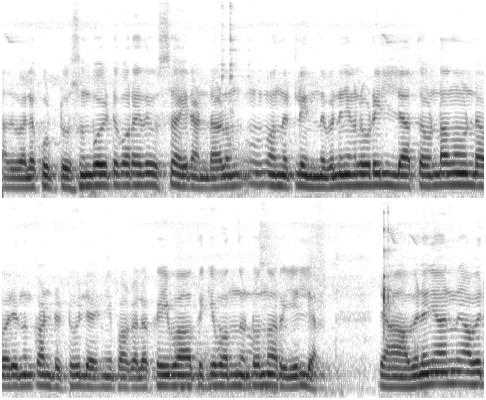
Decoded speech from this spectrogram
അതുപോലെ കുട്ടൂസും പോയിട്ട് കുറേ ദിവസമായി. രണ്ടാളും വന്നിട്ടില്ല. ഇന്ന് പിന്നെ ഞങ്ങളിവിടെ ഇല്ലാത്തതുകൊണ്ടാണെന്നുകൊണ്ട് അവരൊന്നും കണ്ടിട്ടുമില്ല. ഇനി പകലൊക്കെ ഈ ഭാഗത്തേക്ക് വന്നിട്ടൊന്നും അറിയില്ല. രാവിലെ ഞാൻ അവർ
